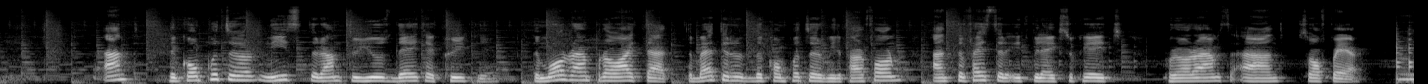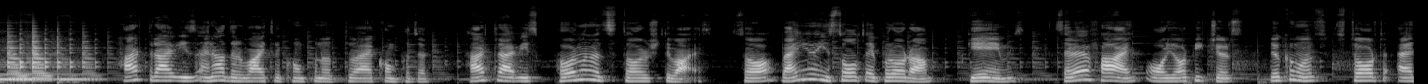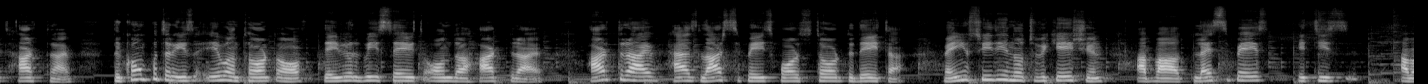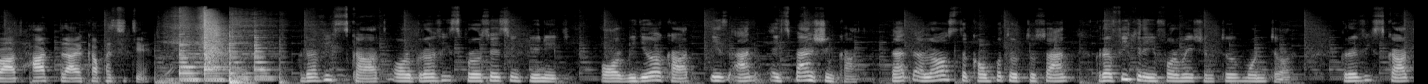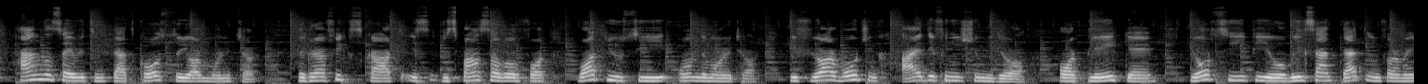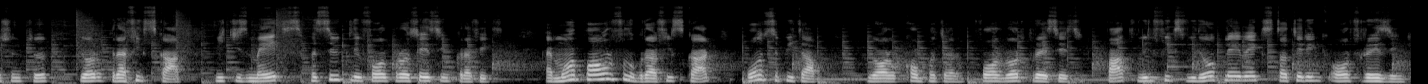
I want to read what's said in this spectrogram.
And the computer needs the RAM to use data quickly. The more RAM provides that, the better the computer will perform and the faster it will execute programs and software. Hard drive is another vital component to a computer. Hard drive is permanent storage device. So when you install a program, games, save a file or your pictures, documents stored at hard drive. The computer is even turned off, they will be saved on the hard drive. Hard drive has large space for stored data. When you see the notification about less space, it is about hard drive capacity. Graphics card or graphics processing unit or video card is an expansion card that allows the computer to send graphical information to monitor. Graphics card handles everything that goes to your monitor. The graphics card is responsible for what you see on the monitor. If you are watching high definition video or playing game, your CPU will send that information to your graphics card, which is made specifically for processing graphics. A more powerful graphics card won't speed up your computer for word processing but will fix video playback, stuttering or freezing.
